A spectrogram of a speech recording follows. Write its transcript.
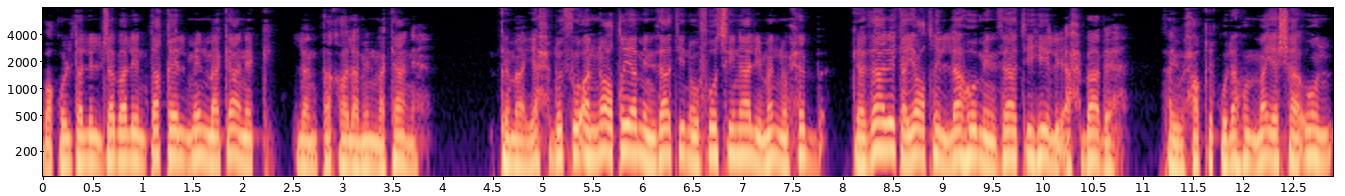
وقلت للجبل انتقل من مكانك لانتقل من مكانه. كما يحدث أن نعطي من ذات نفوسنا لمن نحب كذلك يعطي الله من ذاته لأحبابه. فيحقق لهم ما يشاءون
